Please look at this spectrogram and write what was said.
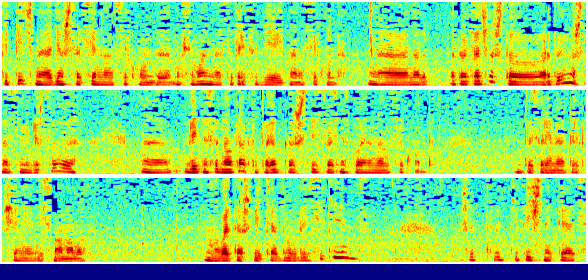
типичная 1,67 наносекунды, максимальная 139 наносекунд. Э, надо отдавать отчет, что Arduino 16 МГц э, длительность одного такта порядка 68,5 наносекунд. Ну, то есть время переключения весьма мало. Ну, вольтаж, видите, от 2 до 10, значит, типичный 5.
